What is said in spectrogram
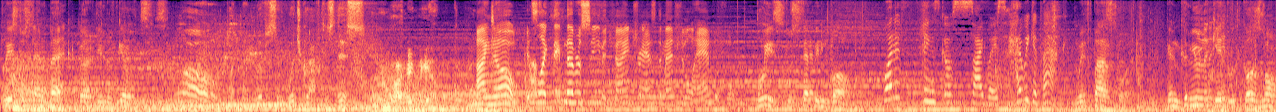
Please to stand back, Guardian of Galaxies. Whoa! What magnificent witchcraft is this? I know. It's like they've never seen a giant transdimensional hand before. Please to step in ball. What if things go sideways? How do we get back? With passport. Can communicate with Cosmo,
